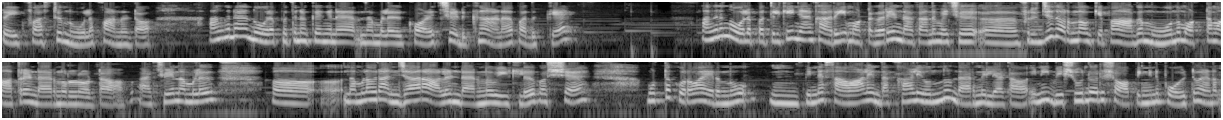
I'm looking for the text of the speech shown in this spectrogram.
ബ്രേക്ക്ഫാസ്റ്റ് നൂലപ്പാണ് കേട്ടോ അങ്ങനെ നൂലപ്പത്തിനൊക്കെ ഇങ്ങനെ നമ്മൾ കുഴച്ചെടുക്കുകയാണ് പതുക്കെ. അങ്ങനെ നൂലപ്പത്തിലേക്ക് ഞാൻ കറി മുട്ടക്കറി ഉണ്ടാക്കാമെന്ന് വെച്ച് ഫ്രിഡ്ജ് തുറന്ന് നോക്കിയപ്പോൾ ആകെ മൂന്ന് മുട്ട മാത്രമേ ഉണ്ടായിരുന്നുള്ളൂ കേട്ടോ. ആക്ച്വലി നമ്മൾ നമ്മളൊരു അഞ്ചാറ് ആളുണ്ടായിരുന്നു വീട്ടിൽ പക്ഷേ മുട്ട കുറവായിരുന്നു. പിന്നെ സവാളയും തക്കാളിയും ഒന്നും ഉണ്ടായിരുന്നില്ല കേട്ടോ. ഇനി വിഷുവിന്റെ ഒരു ഷോപ്പിങ്ങിന് പോയിട്ട് വേണം.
